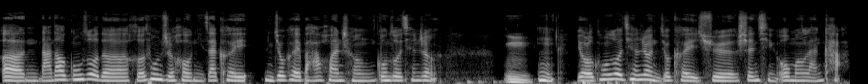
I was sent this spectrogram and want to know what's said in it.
呃，拿到工作的合同之后，你再可以，你就可以把它换成工作签证。嗯嗯，有了工作签证，你就可以去申请欧盟蓝卡。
